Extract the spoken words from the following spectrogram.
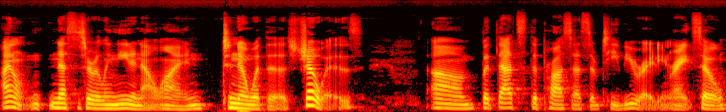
I don't necessarily need an outline to know what the show is. Um, but that's the process of TV writing, right? So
